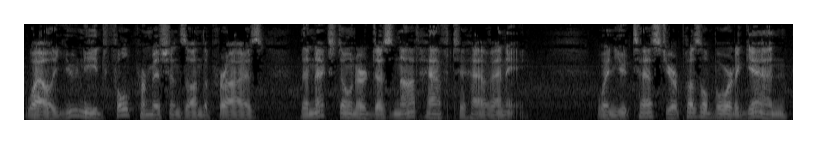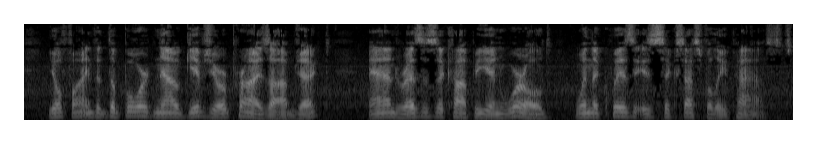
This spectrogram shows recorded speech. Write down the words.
While you need full permissions on the prize, the next owner does not have to have any. When you test your puzzle board again, you'll find that the board now gives your prize object and reses a copy in World when the quiz is successfully passed.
